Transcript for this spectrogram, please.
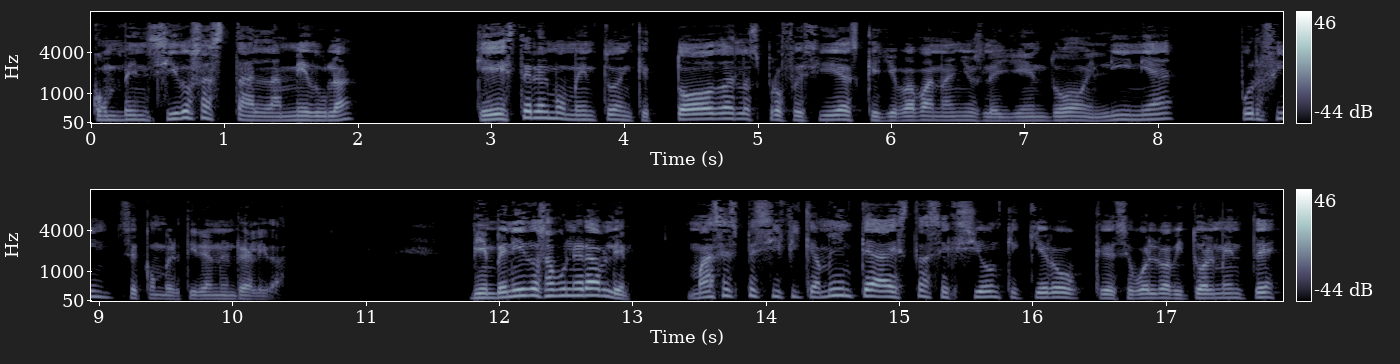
convencidos hasta la médula que este era el momento en que todas las profecías que llevaban años leyendo en línea por fin se convertirían en realidad. Bienvenidos a Vulnerable, más específicamente a esta sección que quiero que se vuelva habitualmente,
